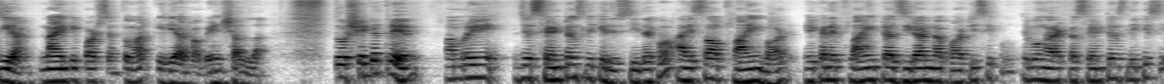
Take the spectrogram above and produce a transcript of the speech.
জিরা নাইনটি পার্সেন্ট তোমার ক্লিয়ার হবে, ইনশাল্লাহ। তো সেক্ষেত্রে আমরা যে সেন্টেন্স লিখে দিচ্ছি, দেখো আই স ফ্লাইং বার্ড এখানে ফ্লাইংটা জিরান না পার্টিসিপল এবং আর একটা সেন্টেন্স লিখেছি,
